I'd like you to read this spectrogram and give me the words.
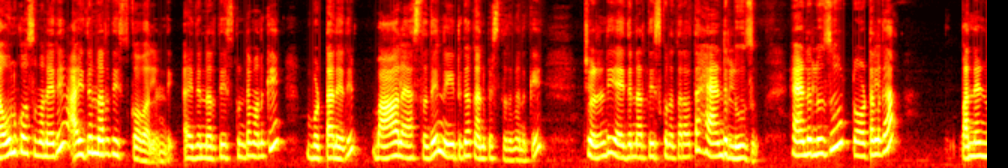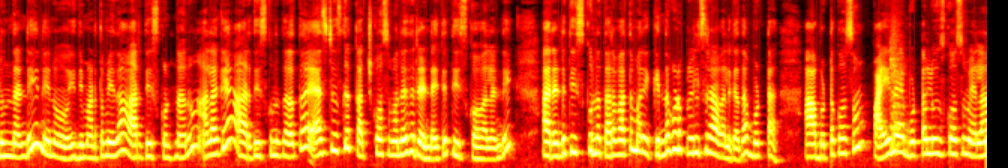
డౌన్ కోసం అనేది ఐదున్నర తీసుకోవాలండి. ఐదున్నర తీసుకుంటే మనకి బుట్ట అనేది బాగా లేస్తుంది నీట్గా కనిపిస్తుంది మనకి. చూడండి ఐదున్నర తీసుకున్న తర్వాత హ్యాండ్ లూజు. హ్యాండ్ లూజు టోటల్గా పన్నెండు ఉందండి నేను ఇది మడత మీద ఆరు తీసుకుంటున్నాను. అలాగే ఆరు తీసుకున్న తర్వాత యాజ్ ఇట్ ఖర్చు కోసం అనేది రెండు అయితే తీసుకోవాలండి. ఆ రెండు తీసుకున్న తర్వాత మరి కింద కూడా ప్రిల్స్ రావాలి కదా బుట్ట. ఆ బుట్ట కోసం పైన బుట్ట లూజ్ కోసం ఎలా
